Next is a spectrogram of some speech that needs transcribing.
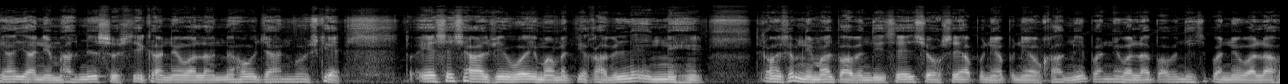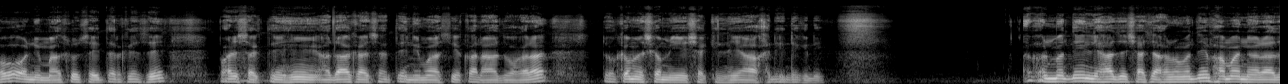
یا نماز میں سستی کرنے والا نہ ہو جان بوجھ کے۔ تو ایسے شخص پھر وہ امامت کے قابل نہیں۔ کم از کم نماز پابندی سے شوق سے اپنے اپنے اوقات میں پڑھنے والا پابندی سے پڑھنے والا ہو اور نماز کو صحیح طریقے سے پڑھ سکتے ہیں، ادا کر سکتے ہیں، نماز کی قرآد وغیرہ۔ تو کم از کم یہ شکل ہے آخری ڈگری۔ حرمتیں لہٰذا شاہ حرمتیں فما ناراض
